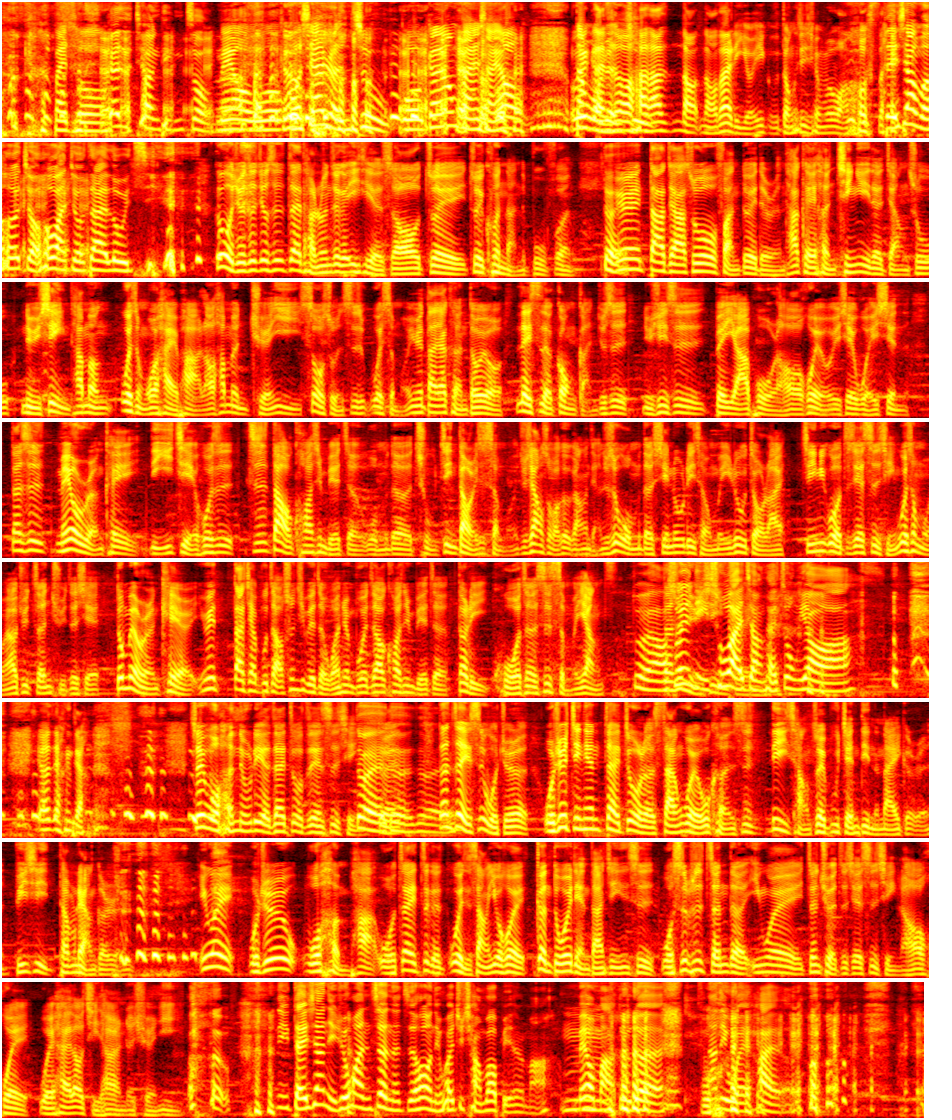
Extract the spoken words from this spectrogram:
拜托。开始呛听众，没有，我我现在忍住。我刚刚本来想要，我但我忍感受到住。他他脑脑袋里有一股东西全部往后塞。等一下我们喝酒，喝完酒再录一集。可我觉得这就是在谈论这个议题的时候最最困难的部分，对，因为大家所有反对的人，他可以很轻易的讲出女性她们为什么会害怕，然后她们权益受损是为什么？因为大家可能都有类似的共感，就是女性是被压迫，然后会有一些危险的。但是没有人可以理解或是知道跨性别者我们的处境到底是什么。就像索法克刚刚讲，就是我们的心路历程，我们一路走来经历过这些事情，为什么我们要去争取这些？都没有人 care，因为大家不知道顺性别者完全不会知道跨性别者到底活着是什么样子。对啊，所以你出来讲才重要啊。要这样讲，所以我很努力的在做这件事情。对对对，但这也是我觉得，我觉得今天在座的三位，我可能是立场最不坚定的那一个人，比起他们两个人，因为我觉得我很怕，我在这个位置上又会更多一点担心，是我是不是真的因为争取了这些事情，然后会危害到其他人的权益？你等一下你去换证了之后，你会去强暴别人吗？没有嘛，对不对？哪里危害了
